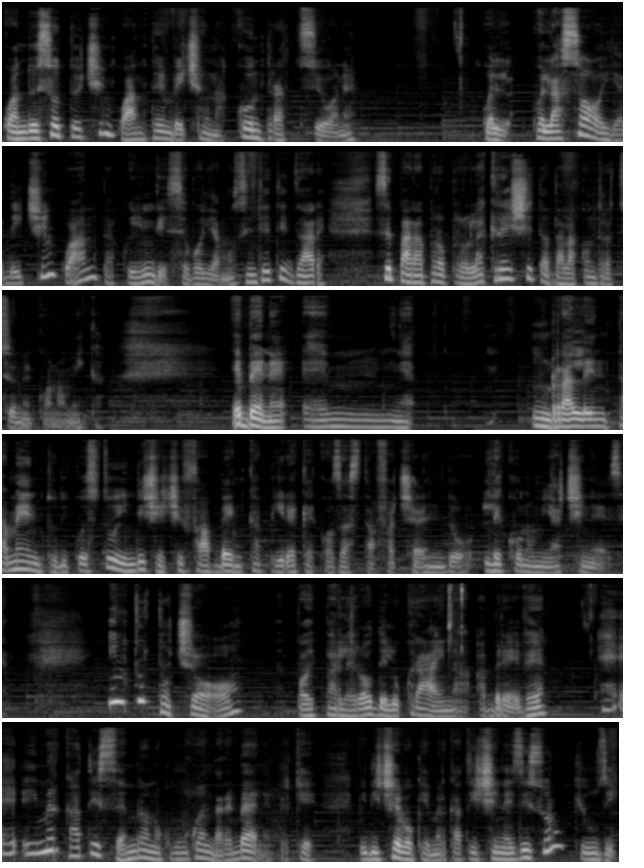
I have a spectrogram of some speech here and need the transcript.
quando è sotto i 50 invece una contrazione quella, quella soglia dei 50, quindi se vogliamo sintetizzare, separa proprio la crescita dalla contrazione economica. Ebbene, ehm, un rallentamento di questo indice ci fa ben capire che cosa sta facendo l'economia cinese. In tutto ciò, poi parlerò dell'Ucraina a breve, e i mercati sembrano comunque andare bene perché vi dicevo che i mercati cinesi sono chiusi,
